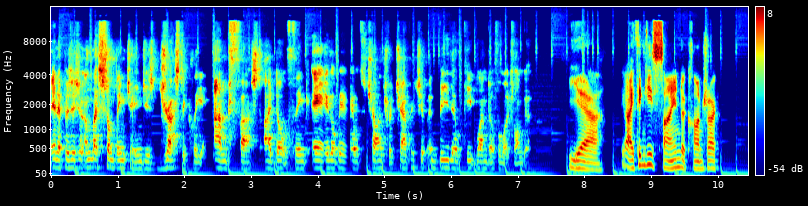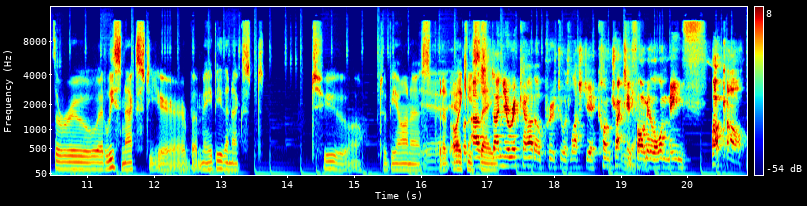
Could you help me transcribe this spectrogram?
in a position unless something changes drastically and fast. I don't think a they'll be able to challenge for a championship, and b they'll keep Lando for much longer. Yeah, I think he's signed a contract through at least next year, but maybe the next two, to be honest. Yeah, but yeah, like but you as say, Daniel Ricciardo proved to us last year, contracts in Yeah. Formula One mean fuck all.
